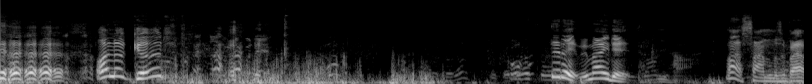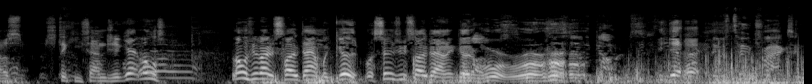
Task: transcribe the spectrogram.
I look good. Did it? We made it. That sand was about as sticky sand as you get. As long as, long as we don't slow down, we're good. But as soon as we slow down, it goes. Yeah. There was two tracks and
